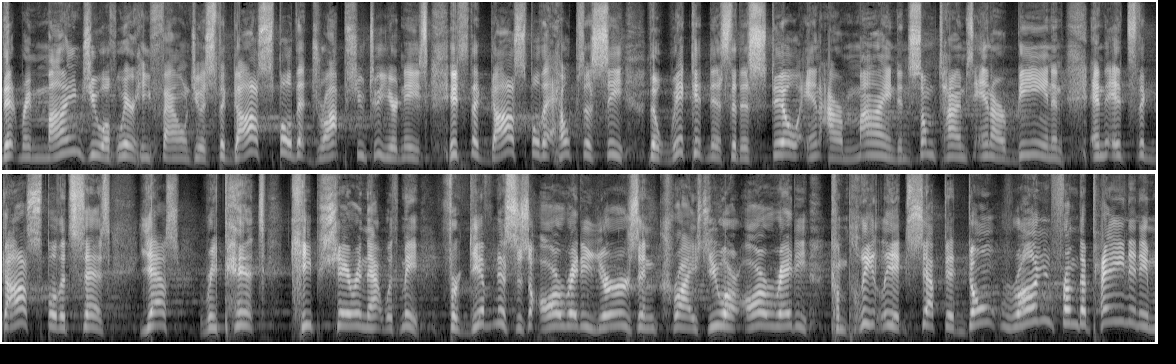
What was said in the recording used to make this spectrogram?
that reminds you of where He found you. It's the gospel that drops you to your knees. It's the gospel that helps us see the wickedness that is still in our mind and sometimes in our being. And, and it's the gospel that says, yes, repent, keep sharing that with me. Forgiveness is already yours in Christ. You are already completely accepted. Don't run from the pain anymore.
